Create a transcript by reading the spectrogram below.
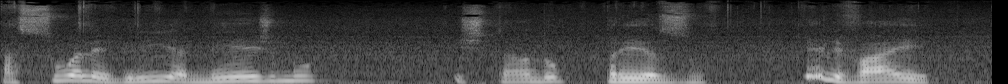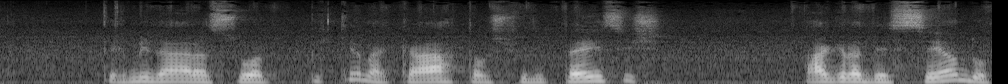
à sua alegria, mesmo estando preso. Ele vai terminar a sua pequena carta aos Filipenses agradecendo,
